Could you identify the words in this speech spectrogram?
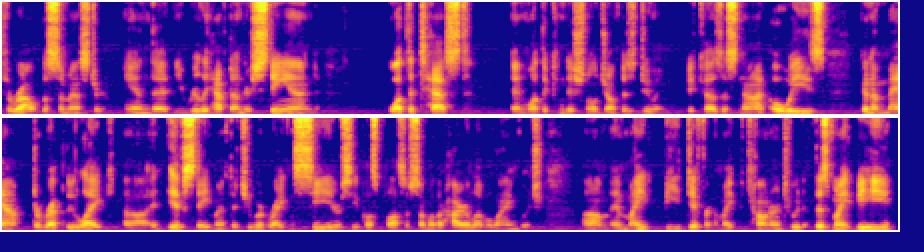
throughout the semester, and that you really have to understand what the test and what the conditional jump is doing, because it's not always going to map directly like uh, an if statement that you would write in C or C++ or some other higher level language. Um, it might be different, it might be counterintuitive. This might be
